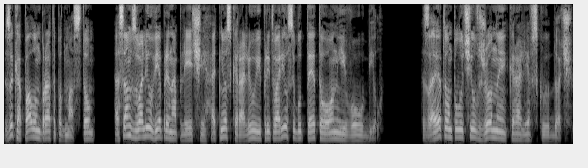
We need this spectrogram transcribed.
Закопал он брата под мостом, а сам взвалил вепря на плечи, отнес королю и притворился, будто это он его убил. За это он получил в жены королевскую дочь.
